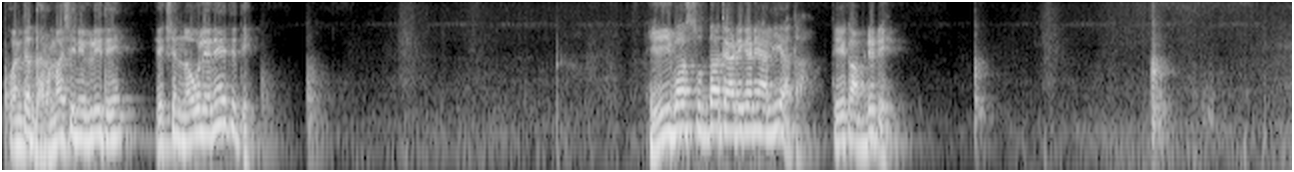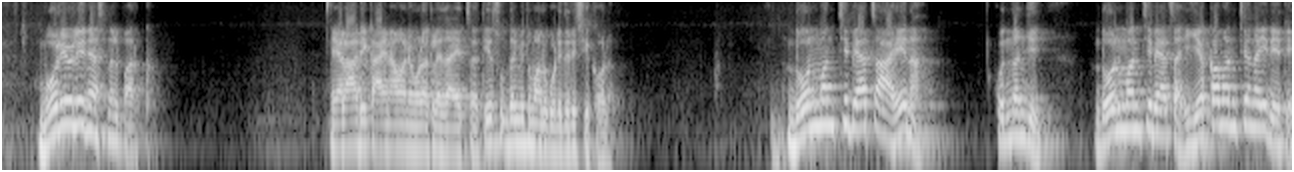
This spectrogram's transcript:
कोणत्या धर्माशी निगडीत आहे? एकशे नऊ लेणे आहे तिथे ही बस सुद्धा त्या ठिकाणी आली आता. ते एक अपडेट आहे. Borivali national park. याला आधी काय नावाने ओळखलं जायचं ते सुद्धा मी तुम्हाला कुठेतरी शिकवलं. दोन मंथची बॅच आहे ना कुंदनजी. दोन मंथची बॅच आहे. एका मंथची नाही देते.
